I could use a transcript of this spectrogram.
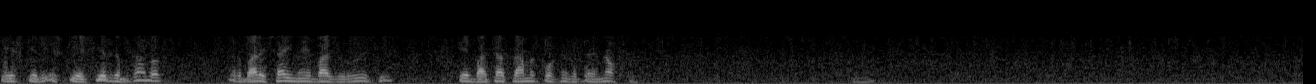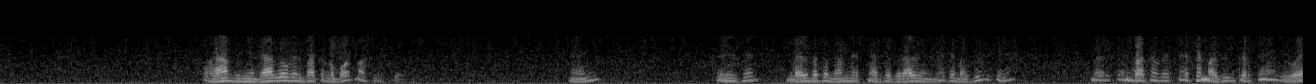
کہ اس کے اس کی حیثیت کے مطابق دربار شاہی میں یہ بات ضروری تھی کہ بادشاہ سلامت کو اٹھنے کا پہلے نہ اور عام دنیا دار لوگ ان باتوں کو بہت محسوس کیا مطلب ہم نے اپنے عرصے دراز میں باتیں محسوس کی نا ان باتوں کو اتنے ایسے محسوس کرتے ہیں کہ وہ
